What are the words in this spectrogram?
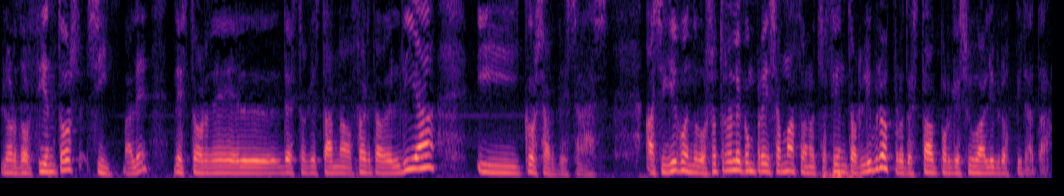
Los 200 sí, ¿vale? De estos, del, de estos que están a oferta del día y cosas de esas. Así que cuando vosotros le compréis a Amazon 800 libros, protestad porque suba libros pirata.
